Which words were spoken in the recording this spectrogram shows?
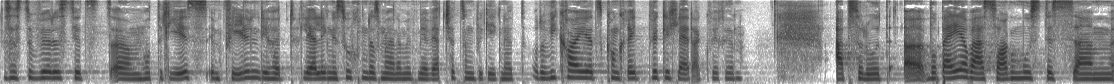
Das heißt, du würdest jetzt ähm, Hoteliers empfehlen, die halt Lehrlinge suchen, dass man einer mit mehr Wertschätzung begegnet? Oder wie kann ich jetzt konkret wirklich Leute akquirieren? Absolut. Äh, wobei ich aber auch sagen muss, dass ähm,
